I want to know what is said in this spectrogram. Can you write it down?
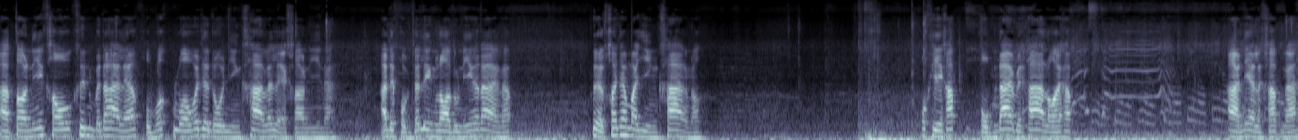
อะตอนนี้เขาขึ้นไปได้แล้ว ผมก็กลัวว่าจะโดนยิงข้างแล้วแหละคราวนี้นะอะเดี๋ยวผมจะเล็งรอตรงนี้ก็ได้นะครับเผื่อเขาจะมายิงข้างเนาะโอเคครับ ผมได้ไปห้าร้อยครับ อ่าเนี่ยแหละครับนะ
